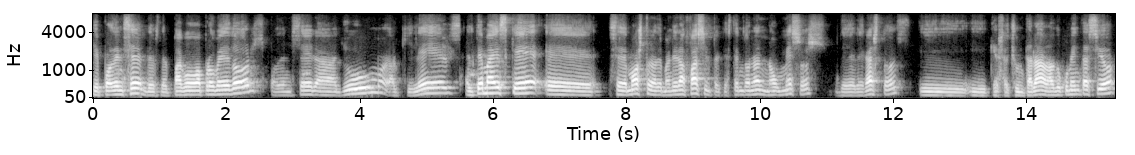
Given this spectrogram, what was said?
que poden ser des del pago a proveedors, poden ser a llum, alquilers... El tema és que eh, se demostra de manera fàcil perquè estem donant nou mesos de, de gastos i, i que s'ajuntarà la documentació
